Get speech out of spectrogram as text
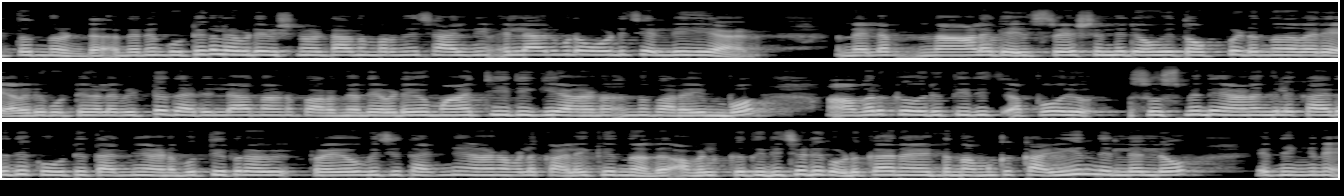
എത്തുന്നുണ്ട്. അന്നേരം കുട്ടികൾ എവിടെ വിഷ്ണു ഏട്ടാന്നും പറഞ്ഞ് ശാലിനി എല്ലാവരും കൂടെ ഓടി ചെല്ലുകയാണ്. അന്നേരം നാളെ രജിസ്ട്രേഷനിൽ രോഹിത് ഒപ്പിടുന്നത് വരെ അവർ കുട്ടികളെ വിട്ടു തരില്ല എന്നാണ് പറഞ്ഞത്. എവിടെയോ മാറ്റിയിരിക്കുകയാണ് എന്ന് പറയുമ്പോൾ അവർക്ക് ഒരു തിരിച്ച് അപ്പോൾ ഒരു സുസ്മിതയാണെങ്കിൽ കരുതി കൂട്ടി തന്നെയാണ് ബുദ്ധി പ്രയോ പ്രയോഗിച്ച് തന്നെയാണ് അവൾ കളിക്കുന്നത്. അവൾക്ക് തിരിച്ചടി കൊടുക്കാനായിട്ട് നമുക്ക് കഴിയുന്നില്ലല്ലോ എന്നിങ്ങനെ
